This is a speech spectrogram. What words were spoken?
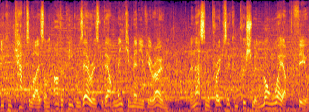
you can capitalise on other people's errors without making many of your own. And that's an approach that can push you a long way up the field.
